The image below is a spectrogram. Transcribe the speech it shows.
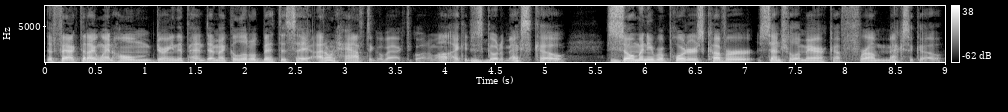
the fact that I went home during the pandemic a little bit to say I don't have to go back to Guatemala. I could just mm-hmm. go to Mexico. Mm-hmm. So many reporters cover Central America from Mexico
